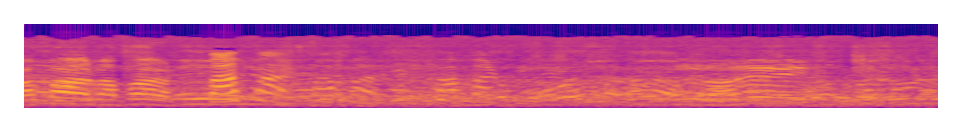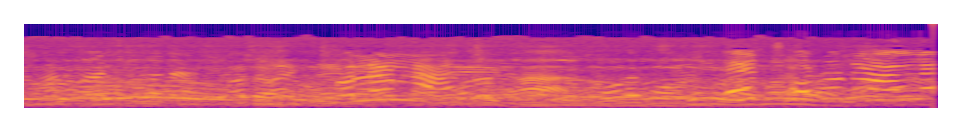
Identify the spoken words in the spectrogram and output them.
বাপার বাপার পাপার পাপার বললাম না। এই ছোটটা আনলে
